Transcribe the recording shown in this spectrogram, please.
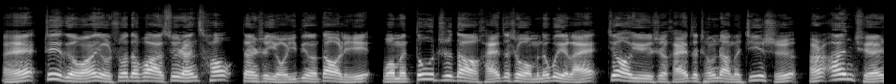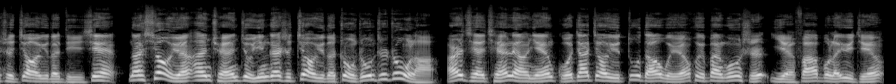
哎，这个网友说的话虽然糙，但是有一定的道理。我们都知道，孩子是我们的未来，教育是孩子。成长的基石，而安全是教育的底线。那校园安全就应该是教育的重中之重了。而且前两年，国家教育督导委员会办公室也发布了预警，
